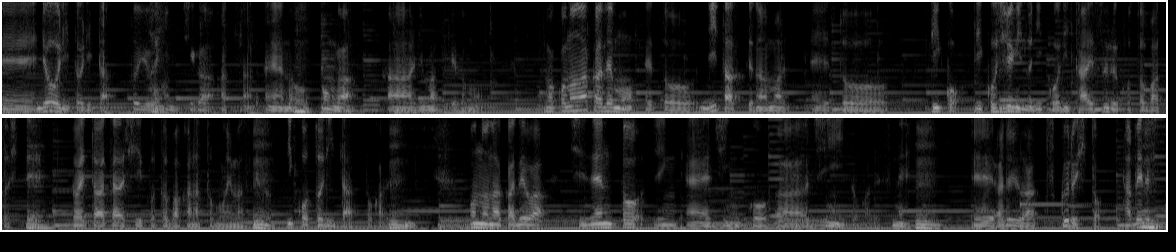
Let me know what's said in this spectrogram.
えー、料理と利他というお話があった、はい、あの、本がありますけども、まあ、この中でも、えっと、利他っていうのは、まあえっと、利己利己主義の利己に対する言葉として、割と新しい言葉かなと思いますけど、うん、利己と利他とかですね、うん、本の中では自然と人,、えー、人口あ人為とかですね、うん、えー、あるいは作る人食べる人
